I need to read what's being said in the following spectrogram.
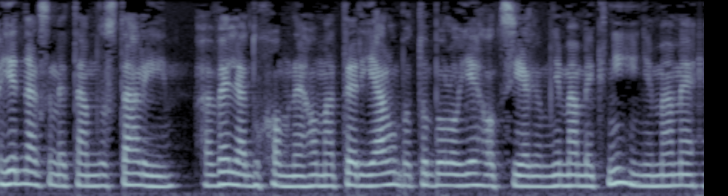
jednak sme tam dostali veľa duchovného materiálu, bo to bolo jeho cieľom. Nemáme knihy, nemáme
